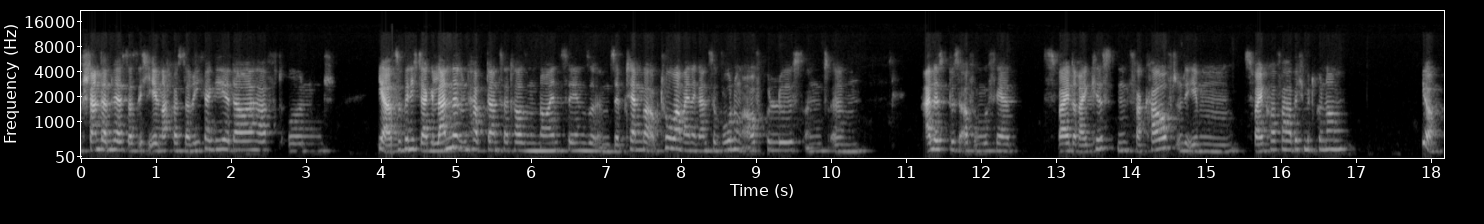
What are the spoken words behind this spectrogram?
stand dann fest, dass ich eben nach Costa Rica gehe dauerhaft. Und ja, so bin ich da gelandet und habe dann 2019 so im September, Oktober meine ganze Wohnung aufgelöst und ähm, alles bis auf ungefähr zwei, drei Kisten verkauft und eben zwei Koffer habe ich mitgenommen. Ja,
